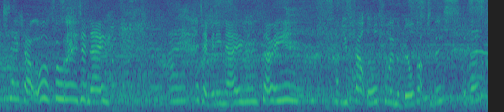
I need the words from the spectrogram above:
just didn't have it today. I felt awful. I don't know. I, I don't really know. I'm sorry. Have you felt awful in the build-up to this event?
